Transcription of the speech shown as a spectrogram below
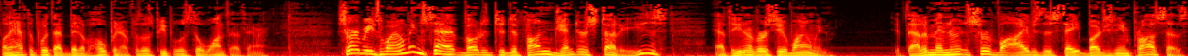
Well, they have to put that bit of hope in there for those people who still want that thing. So it reads, Wyoming Senate voted to defund gender studies at the University of Wyoming. If that amendment survives the state budgeting process,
